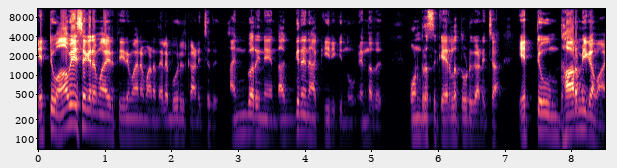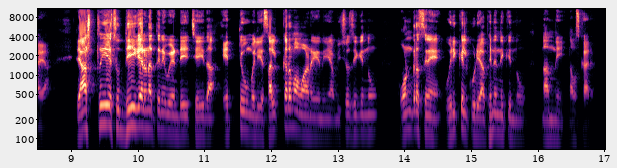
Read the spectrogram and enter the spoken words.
ഏറ്റവും ആവേശകരമായ ഒരു തീരുമാനമാണ് നിലമ്പൂരിൽ കാണിച്ചത്. അൻവറിനെ നഗ്നനാക്കിയിരിക്കുന്നു എന്നത് കോൺഗ്രസ് കേരളത്തോട് കാണിച്ച ഏറ്റവും ധാർമ്മികമായ രാഷ്ട്രീയ ശുദ്ധീകരണത്തിന് വേണ്ടി ചെയ്ത ഏറ്റവും വലിയ സൽക്കർമ്മമാണ് എന്ന് ഞാൻ വിശ്വസിക്കുന്നു. കോൺഗ്രസിനെ ഒരിക്കൽ കൂടി അഭിനന്ദിക്കുന്നു. നന്ദി. നമസ്കാരം.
